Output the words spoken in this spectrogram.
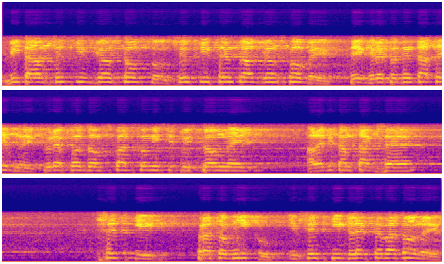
Witam wszystkich związkowców, wszystkich central związkowych, tych reprezentatywnych, które wchodzą w skład komisji trójstronnej, ale witam także wszystkich pracowników i wszystkich lekceważonych,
